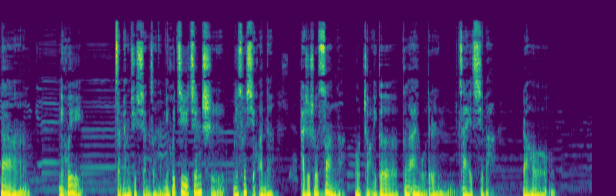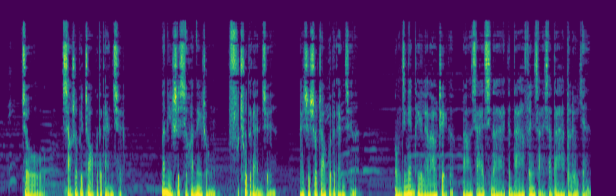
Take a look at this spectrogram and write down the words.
那你会怎么样去选择呢？你会继续坚持你所喜欢的，还是说算了，我找一个更爱我的人在一起吧，然后就享受被照顾的感觉？那你是喜欢那种付出的感觉，还是受照顾的感觉呢？我们今天可以聊聊这个，然后下一期呢来跟大家分享一下大家的留言。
